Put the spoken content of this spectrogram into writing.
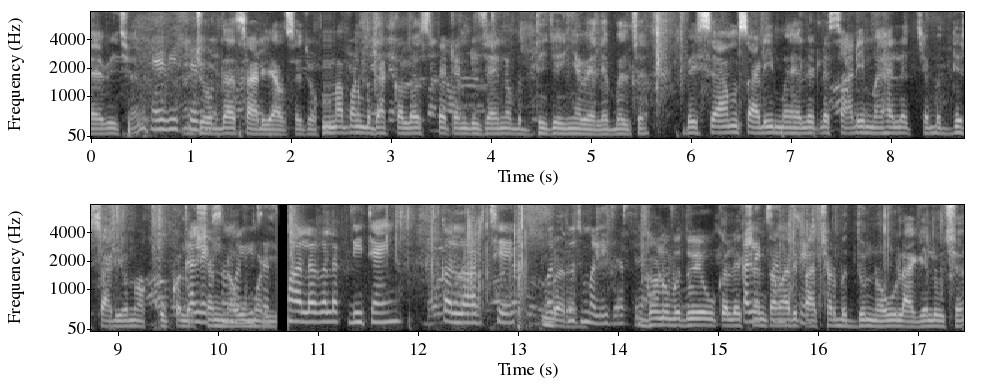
હેવી છે. જોરદાર સાડી આવશે જો. એમાં પણ બધા કલર્સ પેટર્ન ડિઝાઇનો બધી જ અહીંયા અવેલેબલ છે. ભાઈ શ્યામ સાડી મહેલ એટલે સાડી મહેલ જ છે. બધી સાડીઓનું આખું કલેક્શન નવું મળી અલગ અલગ ડિઝાઇન કલર છે. બધું જ બરાબર. મળી જશે. ઘણું બધું એવું કલેક્શન તમારી પાછળ બધું નવું લાગેલું છે.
